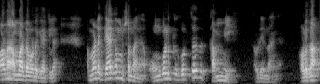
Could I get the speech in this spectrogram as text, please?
பணம் அம்மாட்ட கூட கேட்கல. அம்மாட்ட கேட்காம சொன்னாங்க. உங்களுக்கு கொடுத்தது கம்மி அப்படின்னாங்க. அவ்வளோதான்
